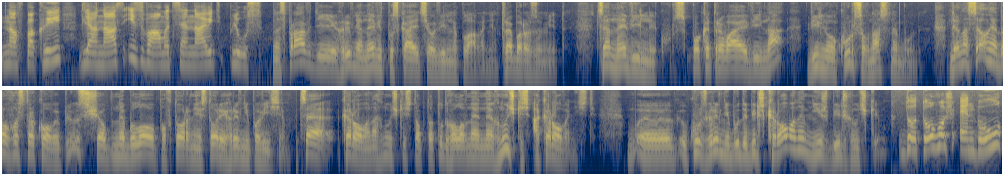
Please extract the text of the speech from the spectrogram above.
Навпаки, для нас із вами це навіть плюс. Насправді гривня не відпускається у вільне плавання. Треба розуміти. Це не вільний курс. Поки триває війна, вільного курсу в нас не буде. Для населення довгостроковий плюс, щоб не було повторної історії гривні по 8. Це керована гнучкість, тобто тут головне не гнучкість, а керованість. Е, Курс гривні буде більш керованим, ніж більш гнучким. До того ж, НБУ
